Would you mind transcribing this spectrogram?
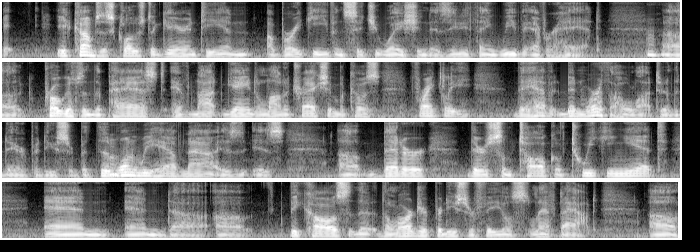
it, it comes as close to guaranteeing a break-even situation as anything we've ever had. Uh, programs in the past have not gained a lot of traction because, frankly, they haven't been worth a whole lot to the dairy producer. But the one we have now is is uh, better. There's some talk of tweaking it, and and uh, uh, because the the larger producer feels left out. Uh,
